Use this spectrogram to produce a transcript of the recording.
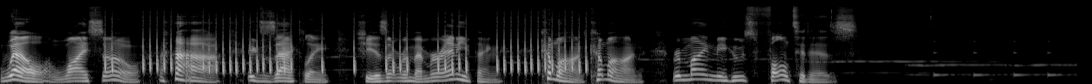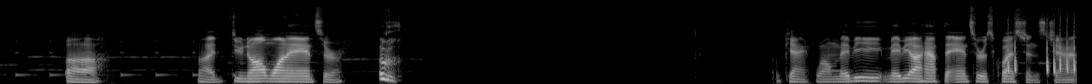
Well, why so? Ha exactly. She doesn't remember anything. Come on, come on. Remind me whose fault it is. Uh, I do not want to answer. Ugh. Okay, well, maybe maybe I have to answer his questions, chat.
